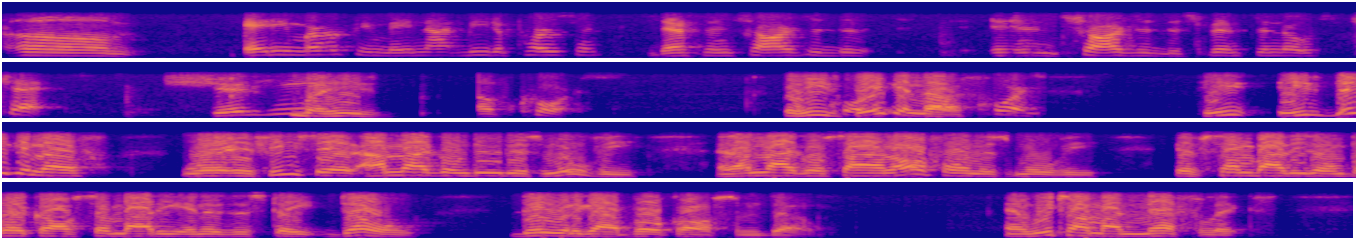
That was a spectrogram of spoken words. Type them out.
um, Eddie Murphy may not be the person that's in charge of the in charge of dispensing those checks. Should he? but he's of course. but he's course. big enough. Of course. He he's big enough where if he said I'm not going to do this movie and I'm not going to sign off on this movie, if somebody don't break off somebody in his estate dough, they would have got broke off some dough. And we talking about Netflix.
